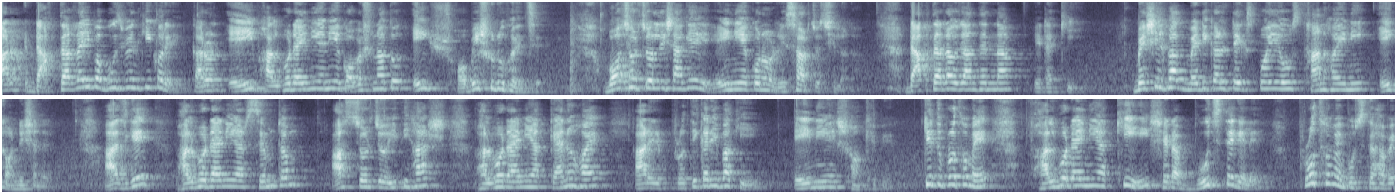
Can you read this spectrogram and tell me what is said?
আর ডাক্তাররাই বা বুঝবেন কি করে? কারণ এই ভালভোডাইনিয়া নিয়ে গবেষণা তো এই সবে শুরু হয়েছে। বছর চল্লিশ আগে এই নিয়ে কোনো রিসার্চও ছিল না। ডাক্তাররাও জানতেন না এটা কি। বেশিরভাগ মেডিকেল টেক্সট বইয়েও স্থান হয়নি এই কন্ডিশনের আজকে ভালভোডাইনিয়ার সিমটম আশ্চর্য ইতিহাস ভালভোডাইনিয়া কেন হয়, আর এর প্রতিকারী বাকি এই নিয়ে সংক্ষেপে। কিন্তু প্রথমে ভালভোডাইনিয়া কি সেটা বুঝতে গেলে প্রথমে বুঝতে হবে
